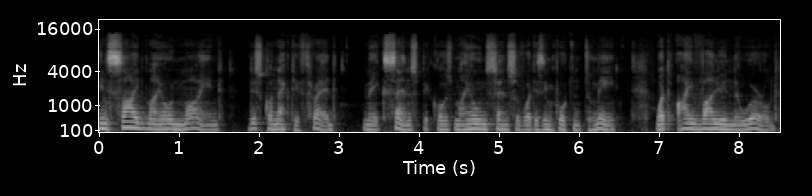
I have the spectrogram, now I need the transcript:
Inside my own mind, this connective thread makes sense because my own sense of what is important to me, what I value in the world,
